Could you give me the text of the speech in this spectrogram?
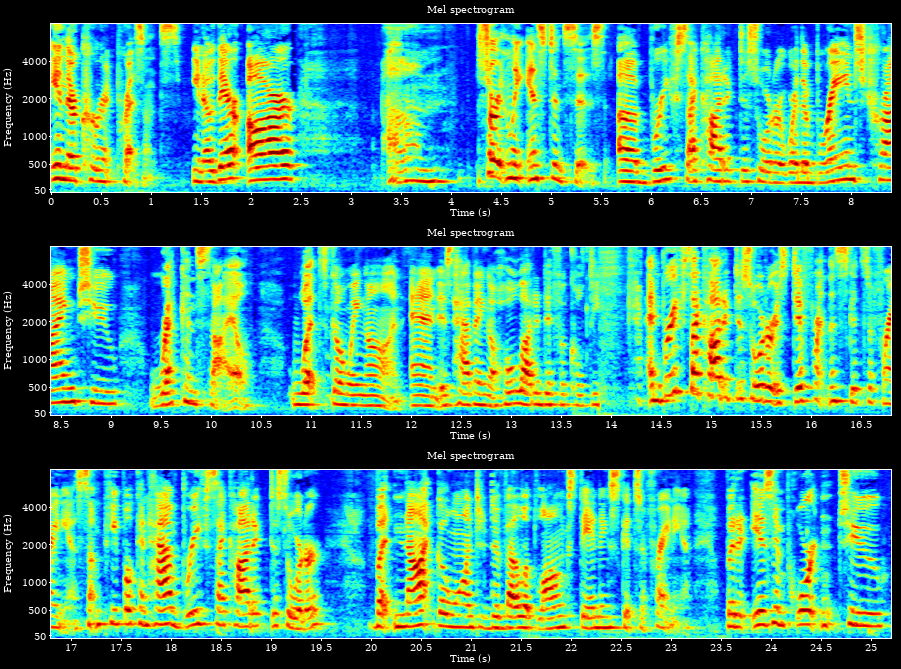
in their current presence. You know, there are um, certainly instances of brief psychotic disorder where the brain's trying to reconcile what's going on and is having a whole lot of difficulty. And brief psychotic disorder is different than schizophrenia. Some people can have brief psychotic disorder but not go on to develop long-standing schizophrenia. But it is important to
